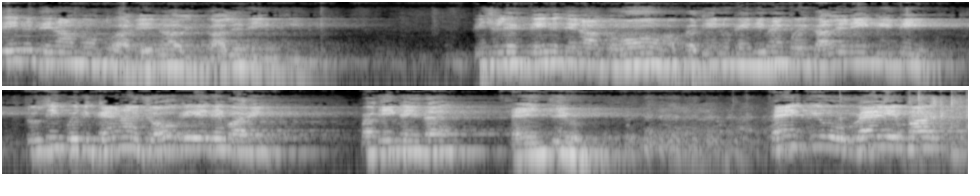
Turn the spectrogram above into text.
3 ਦਿਨਾਂ ਤੋਂ ਤੁਹਾਡੇ ਨਾਲ ਗੱਲ ਨਹੀਂ ਕੀਤੀ ਪਿਛਲੇ 3 ਦਿਨਾਂ ਤੋਂ ਪਤੀ ਨੂੰ ਕਹਿੰਦੀ ਮੈਂ ਕੋਈ ਗੱਲ ਨਹੀਂ ਕੀਤੀ ਤੁਸੀਂ ਕੁਝ ਕਹਿਣਾ ਚਾਹੋਗੇ ਇਹਦੇ ਬਾਰੇ ਪਤੀ ਕਹਿੰਦਾ thank you thank you very much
